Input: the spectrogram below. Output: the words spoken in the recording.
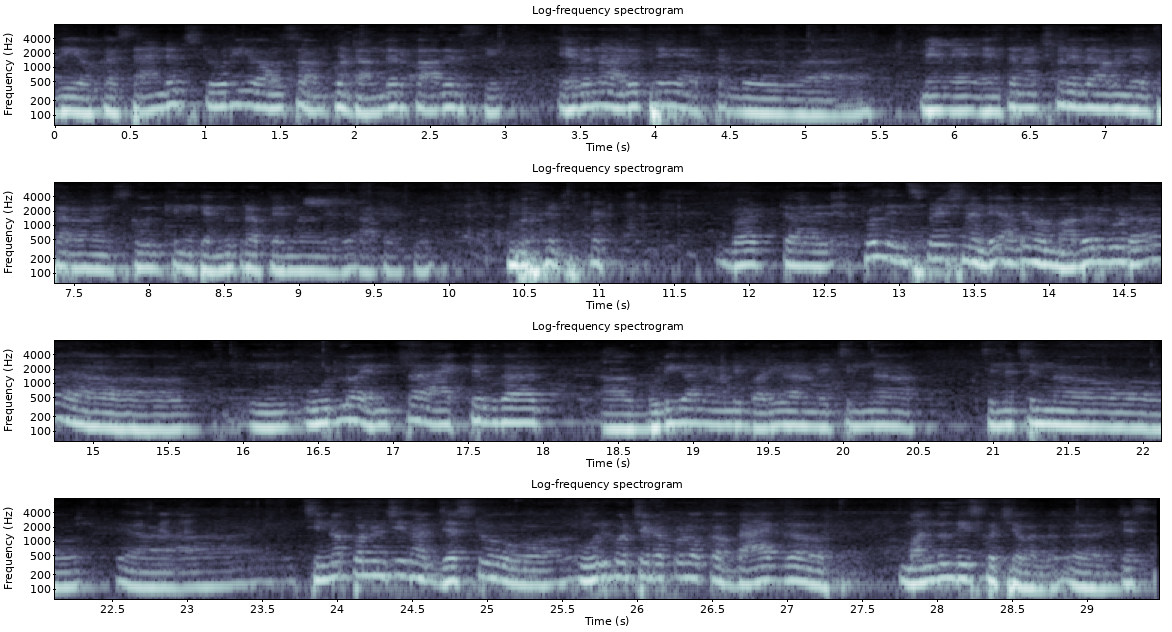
అది ఒక స్టాండర్డ్ స్టోరీ ఆల్సో అనుకుంటా అందరు ఫాదర్స్కి ఏదైనా అడిగితే అసలు మేము ఎంత నడుచుకుని వెళ్ళేవాళ్ళని తెలుసారా మేము స్కూల్కి నీకు ఎందుకు రా పెన్ను? అనేది ఆ టైప్లో. బట్ ఫుల్ ఇన్స్పిరేషన్ అండి. అంటే మా మదర్ కూడా ఈ ఊర్లో ఎంత యాక్టివ్గా గుడి కానివ్వండి బడి కానివ్వండి చిన్న చిన్న చిన్న చిన్నప్పటి నుంచి నాకు జస్ట్ ఊరికి వచ్చేటప్పుడు ఒక బ్యాగ్ మందులు తీసుకొచ్చేవాళ్ళు. జస్ట్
